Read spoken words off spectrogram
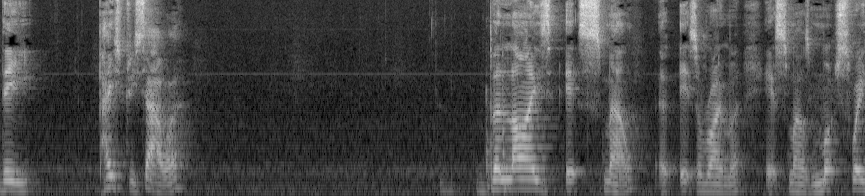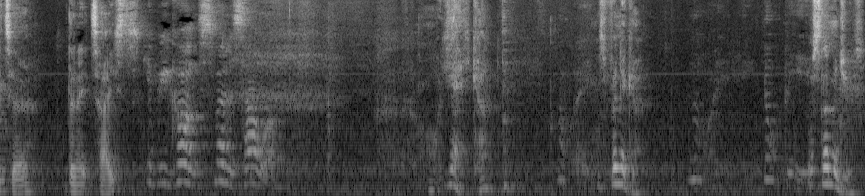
The pastry sour belies its smell, uh, its aroma. It smells much sweeter than it tastes. Yeah, but you can't smell a sour. Oh, yeah, you can. Not really. What's vinegar? Not really. Not beer. What's lemon juice?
